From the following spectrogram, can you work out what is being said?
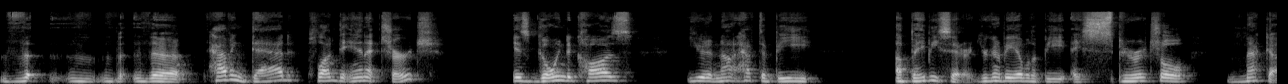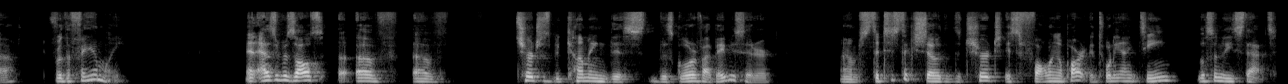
the, the the having dad plugged in at church is going to cause you to not have to be a babysitter. You're going to be able to be a spiritual mecca for the family. And as a result of of church is becoming this this glorified babysitter, um, statistics show that the church is falling apart in 2019. Listen to these stats.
